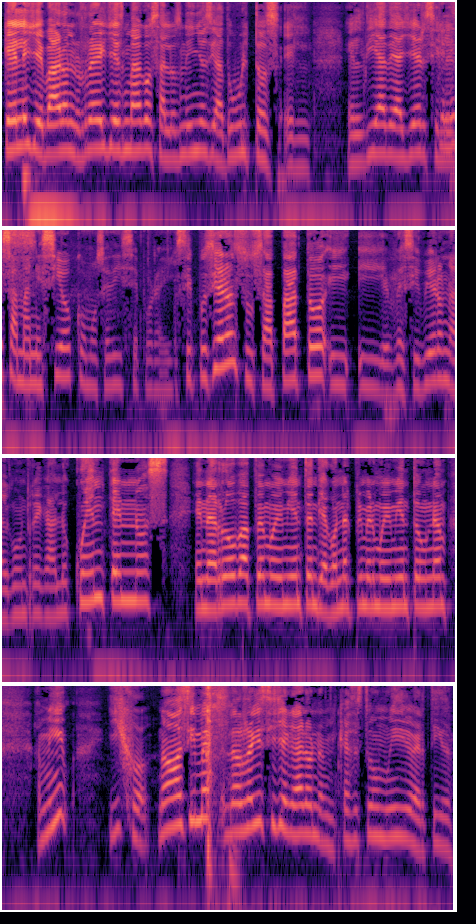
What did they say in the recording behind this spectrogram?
¿qué le llevaron los Reyes Magos a los niños y adultos el, el día de ayer? Si que les amaneció, como se dice por ahí. si pusieron su zapato y, y recibieron algún regalo, cuéntenos en arroba P Movimiento, en diagonal primer movimiento UNAM. A mí, hijo, no, sí me, los Reyes sí llegaron a mi casa, estuvo muy divertido.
